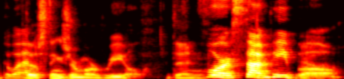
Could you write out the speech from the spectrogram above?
Do I? Those things are more real than for some people.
